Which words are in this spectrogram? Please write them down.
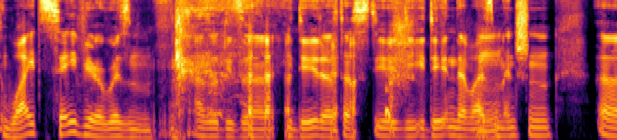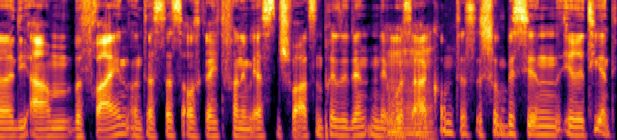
White Saviorism. Also diese Idee, dass, dass die, die Ideen der weißen mhm. Menschen äh, die Armen befreien und dass das ausgerechnet von dem ersten schwarzen Präsidenten der mhm. USA kommt, das ist schon ein bisschen irritierend.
